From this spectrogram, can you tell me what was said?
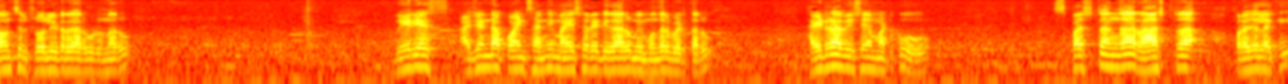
కౌన్సిల్ ఫ్లోర్ లీడర్ గారు కూడా ఉన్నారు. వేరియస్ అజెండా పాయింట్స్ అన్నీ మహేశ్వర్ రెడ్డి గారు మీ ముందర పెడతారు. హైడ్రా విషయం మటుకు స్పష్టంగా రాష్ట్ర ప్రజలకి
